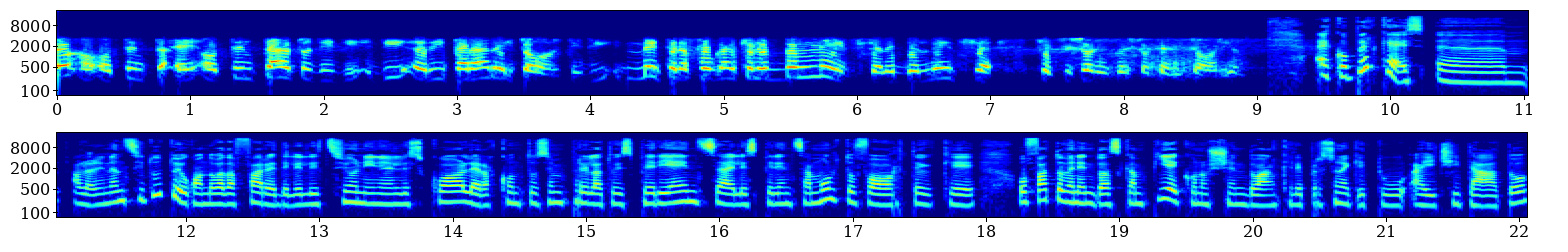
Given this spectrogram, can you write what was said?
ho, tenta- eh, ho tentato di, di- di riparare i torti, di mettere a fuoco anche le bellezze, le bellezze che ci sono in questo territorio. Ecco, perché, ehm, allora, innanzitutto io quando vado a fare delle lezioni nelle scuole racconto sempre la tua esperienza e l'esperienza molto forte che ho fatto venendo a Scampia e conoscendo anche le persone che tu hai citato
